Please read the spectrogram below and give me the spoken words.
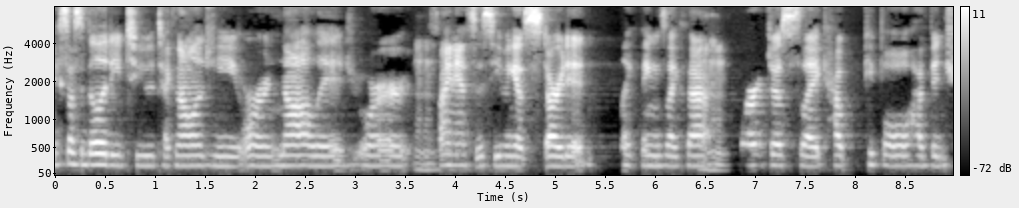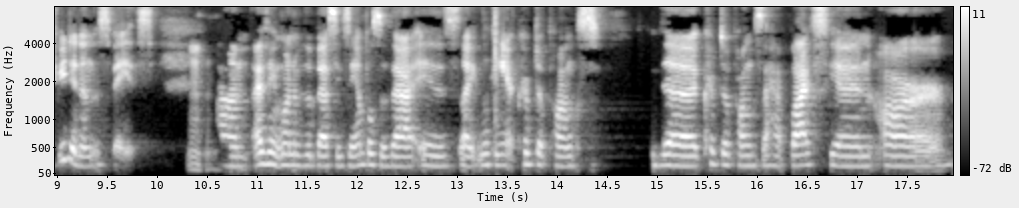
accessibility to technology or knowledge or mm-hmm. finances to even get started like things like that mm-hmm. or just like how people have been treated in the space mm-hmm. um, i think one of the best examples of that is like looking at CryptoPunks the CryptoPunks that have black skin are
